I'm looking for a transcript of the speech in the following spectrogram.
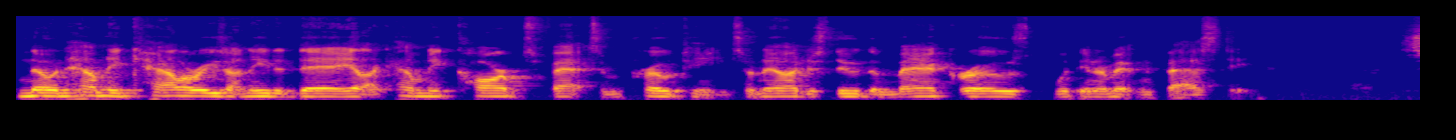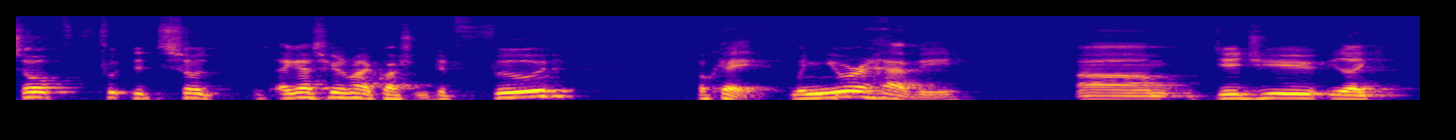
knowing how many calories I need a day, like how many carbs, fats, and protein. So now I just do the macros with intermittent fasting. So, so I guess here's my question: Did food? Okay, when you were heavy, um, did you like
